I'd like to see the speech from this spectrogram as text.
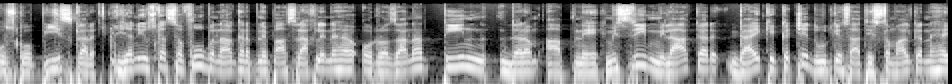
उसको पीस कर, यानी उसका सफू बनाकर अपने पास रख लेना है और रोज़ाना तीन दरम आपने मिश्री मिलाकर गाय के कच्चे दूध के साथ इस्तेमाल करना है।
